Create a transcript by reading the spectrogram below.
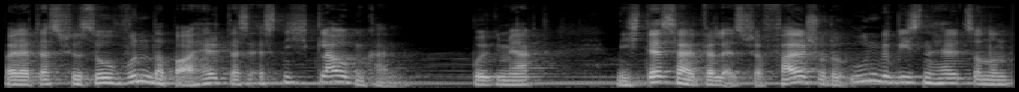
weil er das für so wunderbar hält, dass er es nicht glauben kann. Wohlgemerkt, nicht deshalb, weil er es für falsch oder unbewiesen hält, sondern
